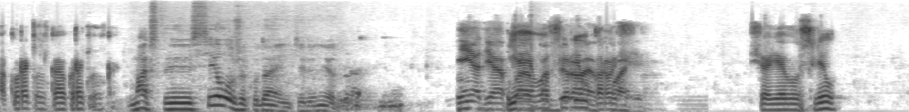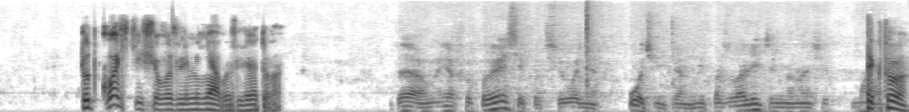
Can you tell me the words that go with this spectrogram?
аккуратненько, аккуратненько. Макс, ты сел уже куда-нибудь или нет? Нет, я, Я по- его подбираю слил, короче. Все, я его слил. Тут Кости еще возле меня, возле этого. Да, у меня ФПСик вот сегодня очень прям непозволительно, значит. Ты мало. кто?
